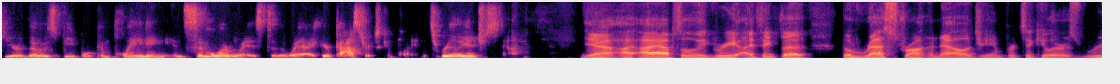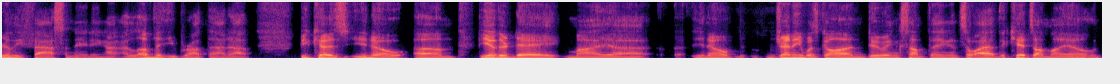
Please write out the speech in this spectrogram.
hear those people complaining in similar ways to the way I hear pastors complain. It's really interesting. Yeah, I, I absolutely agree. I think the the restaurant analogy in particular is really fascinating. I, I love that you brought that up because you know um, the other day my uh, you know jenny was gone doing something and so i had the kids on my own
